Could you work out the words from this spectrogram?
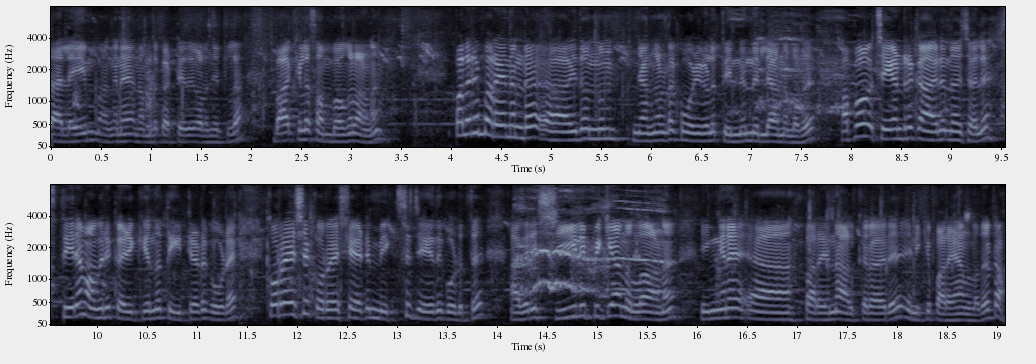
തലയും അങ്ങനെ നമ്മൾ കട്ട് ചെയ്ത് കളഞ്ഞിട്ടുള്ള ബാക്കിയുള്ള സംഭവങ്ങളാണ്. പലരും പറയുന്നുണ്ട് ഇതൊന്നും ഞങ്ങളുടെ കോഴികൾ തിന്നുന്നില്ല എന്നുള്ളത്. അപ്പോൾ ചെയ്യേണ്ട ഒരു കാര്യം എന്താ വെച്ചാൽ സ്ഥിരം അവർ കഴിക്കുന്ന തീറ്റയുടെ കൂടെ കുറേശ്ശെ കുറേശ്ശെ ആയിട്ട് മിക്സ് ചെയ്ത് കൊടുത്ത് അവരെ ശീലിപ്പിക്കുക എന്നുള്ളതാണ് ഇങ്ങനെ പറയുന്ന ആൾക്കാർ എനിക്ക് പറയാനുള്ളത് കേട്ടോ.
